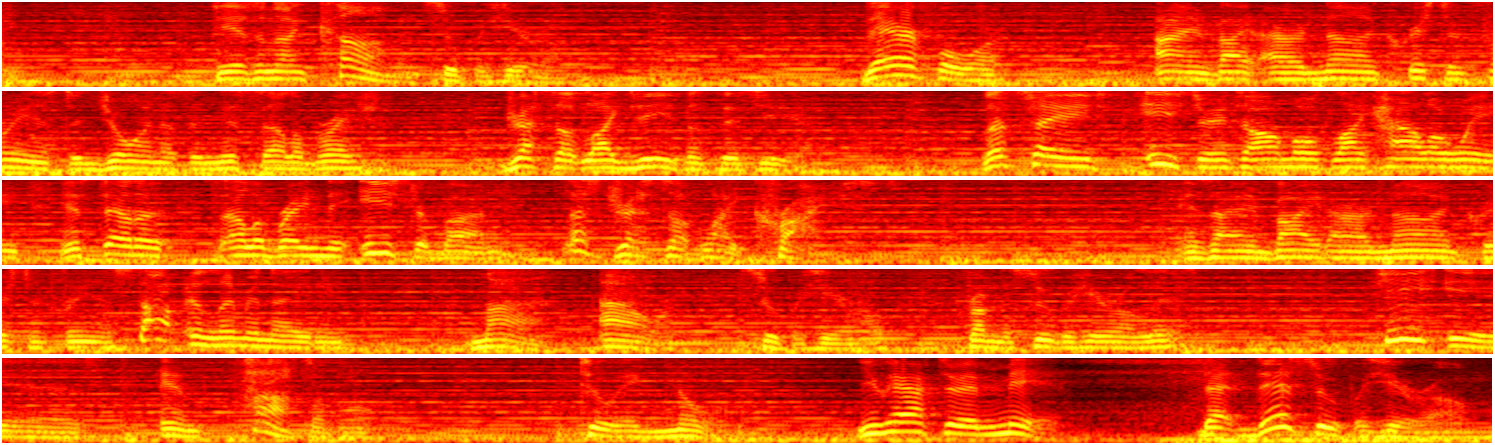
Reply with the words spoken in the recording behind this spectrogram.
He is an uncommon superhero. Therefore, I invite our non Christian friends to join us in this celebration. Dress up like Jesus this year. Let's change Easter into almost like Halloween. Instead of celebrating the Easter bunny, let's dress up like Christ. As I invite our non Christian friends, stop eliminating my, our superhero from the superhero list. He is impossible to ignore. You have to admit that this superhero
